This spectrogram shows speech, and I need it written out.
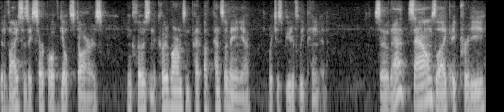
The device is a circle of gilt stars enclosed in the coat of arms of Pennsylvania, which is beautifully painted. So that sounds like a pretty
